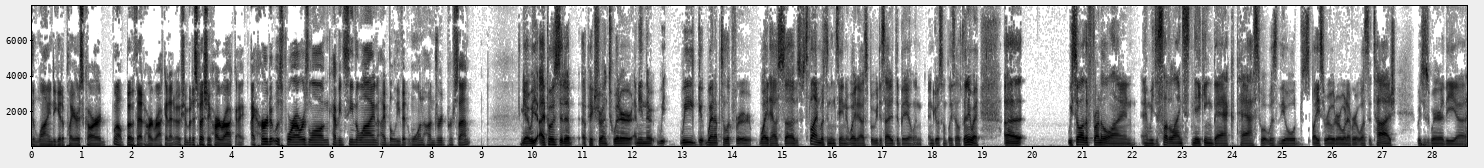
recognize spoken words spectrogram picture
the line to get a player's card. Well, both at Hard Rock and at Ocean, but especially Hard Rock. I, I heard it was four hours long. Having seen the line, I believe it 100%. Yeah, we I posted a, a picture on Twitter. I mean, there, we we went up to look for White House subs. The line wasn't insane at White House, but we decided to bail and, and go someplace else. Anyway, uh, we saw the front of the line, and we just saw the line snaking back past what was the old Spice Road or whatever it was at Taj, which is where the uh,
